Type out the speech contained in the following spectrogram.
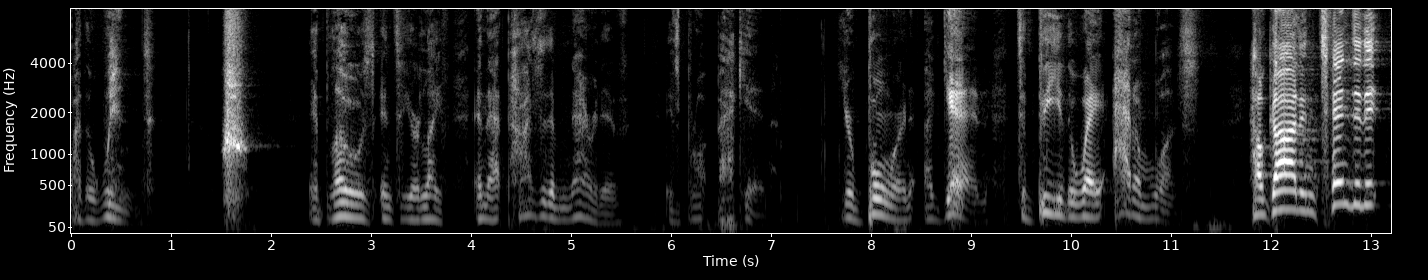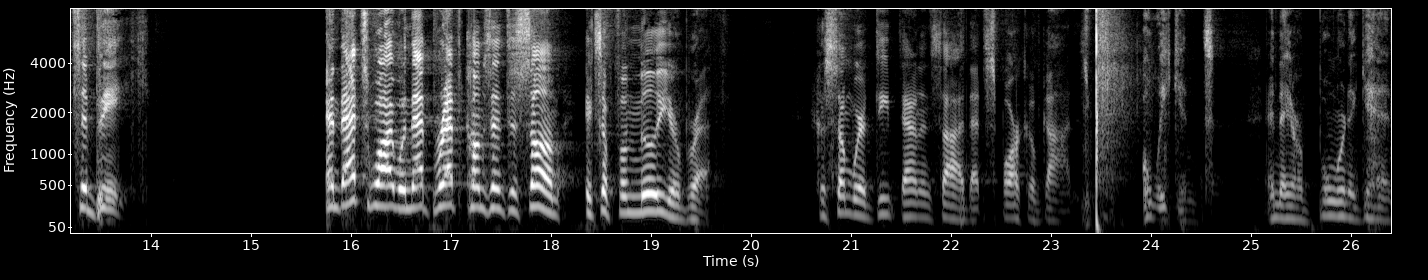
by the wind. It blows into your life. And that positive narrative is brought back in. You're born again to be the way Adam was, how God intended it to be. And that's why when that breath comes into some, it's a familiar breath. Because somewhere deep down inside, that spark of God is awakened. And they are born again.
